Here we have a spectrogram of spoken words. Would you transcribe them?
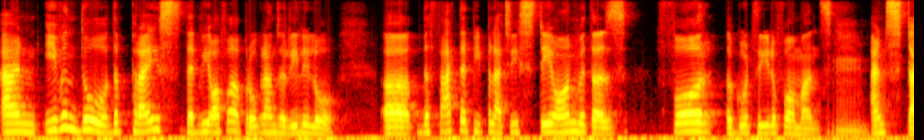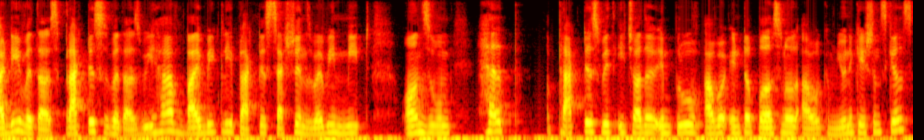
And even though the price that we offer our programs are really low uh, the fact that people actually stay on with us for a good three to four months and study with us, practice with us. We have bi weekly practice sessions where we meet on Zoom, help practice with each other, improve our interpersonal, our communication skills.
